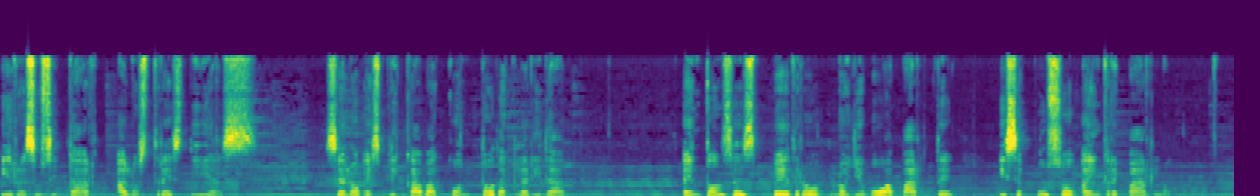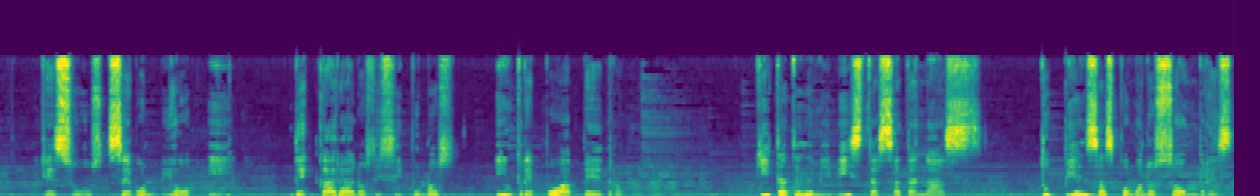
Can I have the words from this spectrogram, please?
y resucitar a los tres días. Se lo explicaba con toda claridad. Entonces Pedro lo llevó aparte y se puso a increparlo. Jesús se volvió y, de cara a los discípulos, increpó a Pedro. Quítate de mi vista, Satanás. Tú piensas como los hombres,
